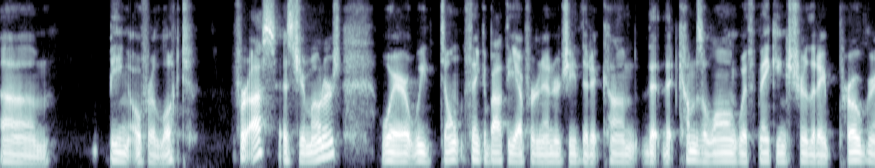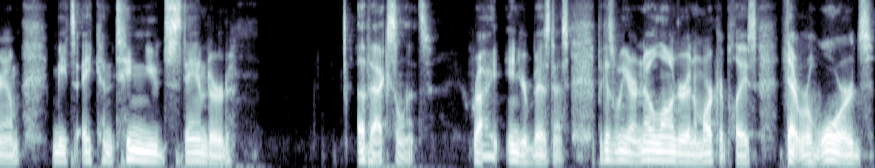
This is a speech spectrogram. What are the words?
um, being overlooked for us as gym owners, where we don't think about the effort and energy that it come that, that comes along with making sure that a program meets a continued standard of excellence, right, in your business. Because we are no longer in a marketplace that rewards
